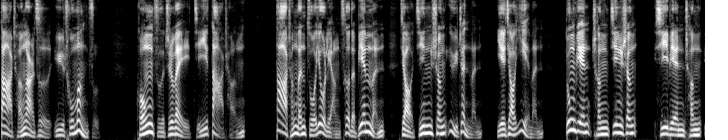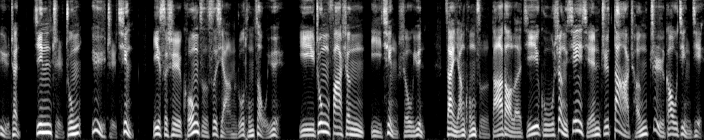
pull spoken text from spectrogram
大成”二字语出孟子，孔子之位即大成。大城门左右两侧的边门叫金生玉振门，也叫掖门，东边称金生。西边称玉镇，金指中，玉指庆，意思是孔子思想如同奏乐，以中发声，以庆收韵，赞扬孔子达到了集古圣先贤之大成至高境界。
